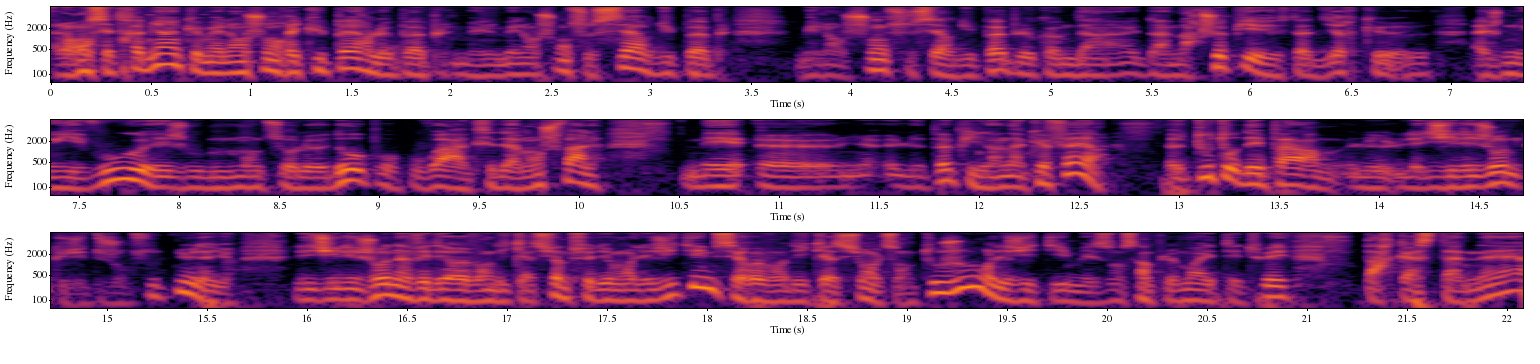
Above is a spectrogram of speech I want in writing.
Alors on sait très bien que Mélenchon récupère le peuple, mais Mélenchon se sert du peuple. Mélenchon se sert du peuple comme d'un marchepied, c'est-à-dire que agenouillez-vous et je vous monte sur le dos pour pouvoir accéder à mon cheval. Mais euh, le peuple, il n'en a que faire. Euh, tout au départ, le, les gilets jaunes que j'ai toujours soutenu d'ailleurs, les gilets jaunes avaient des revendications absolument légitimes. Ces revendications, elles sont toujours légitimes. Elles ont simplement été tuées par Castaner,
